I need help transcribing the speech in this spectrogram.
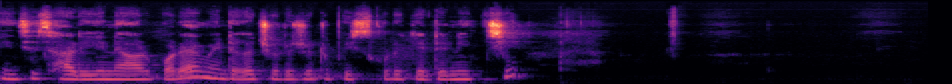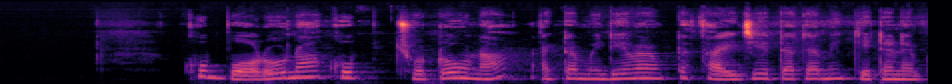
যে ছাড়িয়ে নেওয়ার পরে আমি এটাকে ছোটো ছোটো পিস করে কেটে নিচ্ছি। খুব বড় না, খুব ছোটও না, একটা মিডিয়াম একটা সাইজে এটাকে আমি কেটে নেব।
